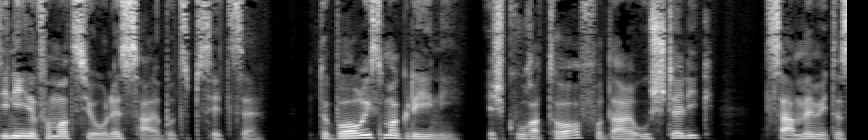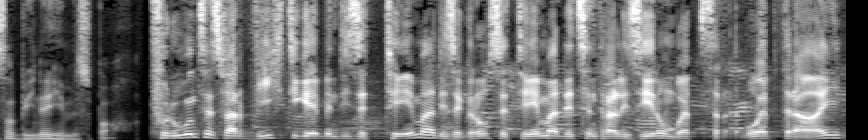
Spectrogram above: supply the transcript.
deine Informationen selber zu besitzen. Der Boris Magrini ist Kurator von dieser Ausstellung zusammen mit der Sabine Himmelsbach. Für uns es war wichtig, eben dieses Thema, dieses große Thema Dezentralisierung Web, Web 3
